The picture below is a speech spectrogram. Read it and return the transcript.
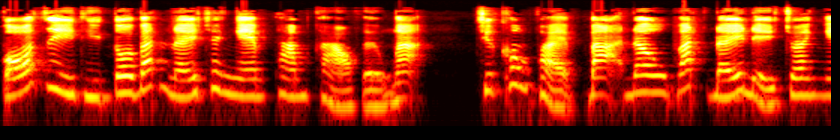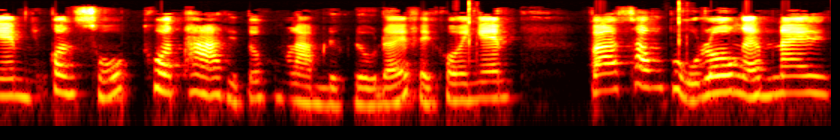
Có gì thì tôi bắt lấy cho anh em tham khảo phải không ạ? Chứ không phải bạ đâu, bắt đấy để cho anh em những con số thua tha thì tôi không làm được điều đấy, phải không anh em? Và xong thủ lô ngày hôm nay.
